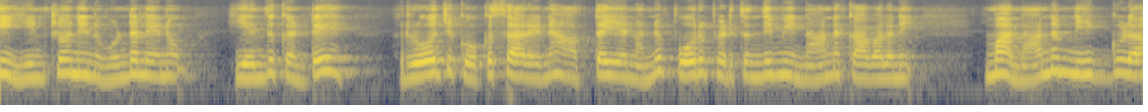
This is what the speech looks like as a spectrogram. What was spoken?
ఈ ఇంట్లో నేను ఉండలేను. ఎందుకంటే రోజుకు ఒకసారైనా అత్తయ్య నన్ను పోరు పెడుతుంది మీ నాన్న కావాలని. మా నాన్న నీకు కూడా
